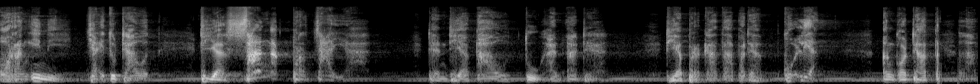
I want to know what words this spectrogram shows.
orang ini yaitu Daud. Dia sangat percaya dan dia tahu Tuhan ada. Dia berkata pada Goliat, engkau datang dalam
